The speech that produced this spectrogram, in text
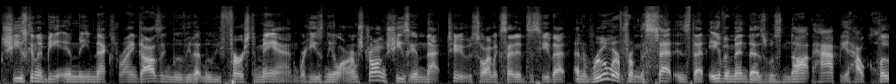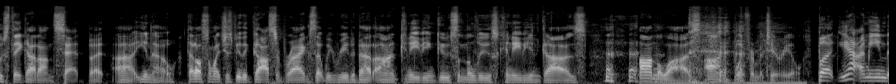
She's going to be in the next Ryan Gosling movie, that movie First Man, where he's Neil Armstrong. She's in that too, so I'm excited to see that. And rumor from the set is that Eva Mendes was not happy how close they got on set, but uh, you know that also might just be the gossip rags that we read about on Canadian Goose on the Loose, Canadian Gauze on the laws on boyfriend material. But yeah, I mean,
